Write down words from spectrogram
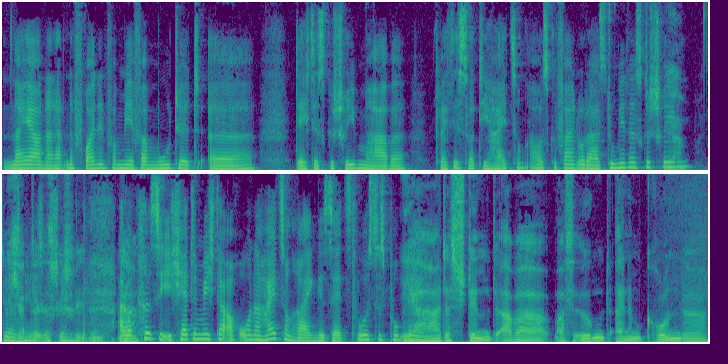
naja, und dann hat eine Freundin von mir vermutet, äh, der ich das geschrieben habe, vielleicht ist dort die Heizung ausgefallen. Oder hast du mir das geschrieben? Ja, du ich hast hab mir dir das geschrieben, Aber ja. Chrissy, ich hätte mich da auch ohne Heizung reingesetzt. Wo ist das Problem? Ja, das stimmt, aber aus irgendeinem Grunde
